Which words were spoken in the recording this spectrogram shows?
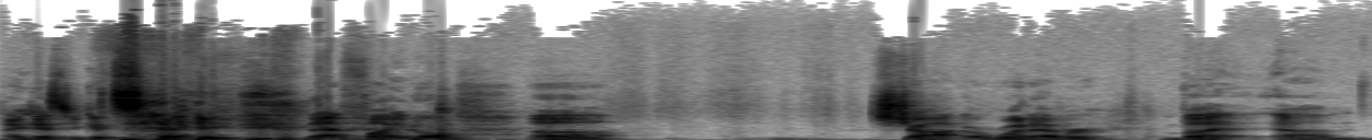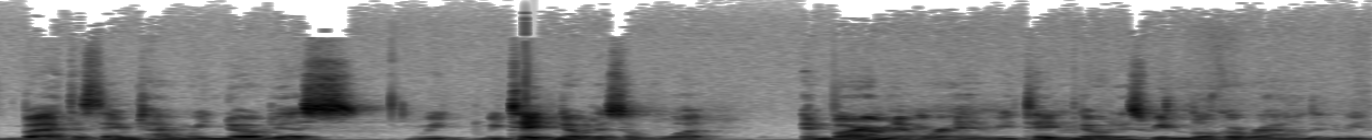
I guess you could say, that Yeah. final uh, shot or whatever. But um, but at the same time, we notice, we, we take notice of what environment we're in. We take notice, we look around, and we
